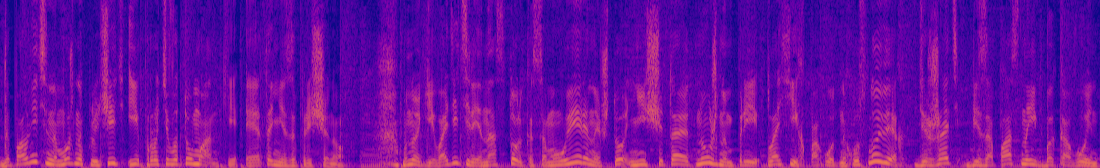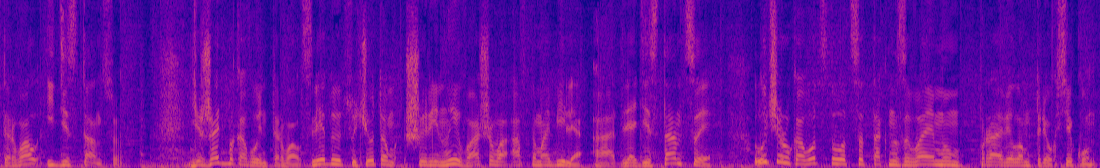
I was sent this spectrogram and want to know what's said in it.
Дополнительно можно включить и противотуманки. Это не запрещено. Многие водители настолько самоуверены, что не считают нужным при плохих погодных условиях держать безопасный боковой интервал и дистанцию. Держать боковой интервал следует с учетом ширины вашего автомобиля, а для дистанции лучше руководствоваться так называемым правилом трех секунд.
